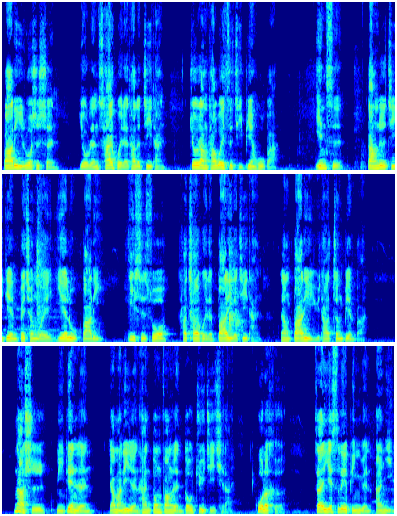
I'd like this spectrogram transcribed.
巴利若是神，有人拆毁了他的祭坛，就让他为自己辩护吧。”因此。当日基甸被称为耶路巴利，意思说他拆毁了巴利的祭坛，让巴利与他争辩吧。那时米甸人、亚玛利人和东方人都聚集起来，过了河，在耶斯列平原安营。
